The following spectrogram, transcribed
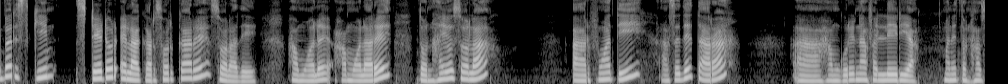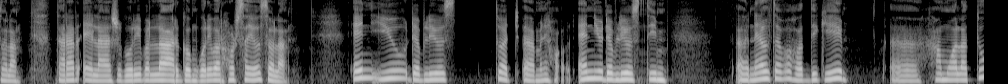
এবার স্কিম স্টেটর এলাকার সরকারে চলা দে হামলে হামলারে তনহাইও চলা আর ফুয়াতি আছে দে তারা হামগরি না ফাইলে এরিয়া মানে তনহা চলা তারার এলাস গরিবাল্লা আর গম গরিবার হরসাইও চলা এন ইউ ডব্লিউ তো মানে এন ইউ ডব্লিউ টিম নেল তাব হদ্দিকি হামওয়ালাটো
